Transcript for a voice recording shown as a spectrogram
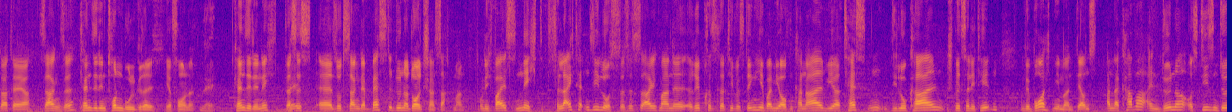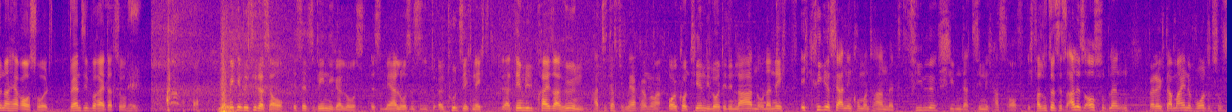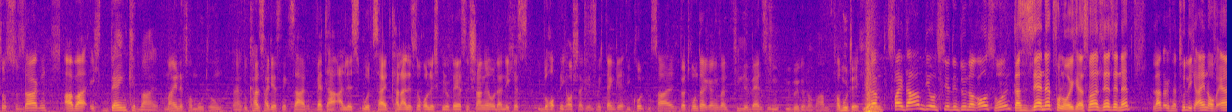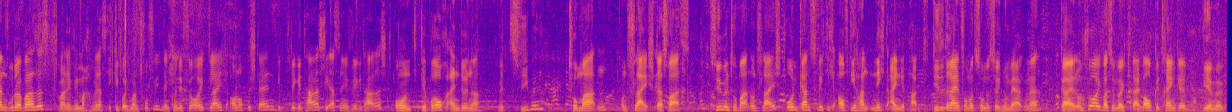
Tag, Herr. Sagen Sie, kennen Sie den Tonbull Grill hier vorne? Nee. Kennen Sie den nicht? Das Nee. ist äh, sozusagen der beste Döner Deutschlands, sagt man. Und ich weiß nicht, vielleicht hätten Sie Lust. Das ist, sage ich mal, ein repräsentatives Ding hier bei mir auf dem Kanal. Wir testen die lokalen Spezialitäten und wir bräuchten jemanden, der uns undercover einen Döner aus diesem Döner herausholt. Wären Sie bereit dazu? Nee. Mich interessiert das ja auch. Ist jetzt weniger los? Ist mehr los? Ist, äh, tut sich nichts? Seitdem die Preise erhöhen, hat sich das bemerkbar gemacht. Boykottieren die Leute den Laden oder nicht? Ich kriege es ja an den Kommentaren mit. Viele schieben da ziemlich Hass drauf. Ich versuche das jetzt alles auszublenden, werde euch da meine Worte zum Schluss zu sagen. Aber ich denke mal, meine Vermutung, na, du kannst halt jetzt nichts sagen. Wetter, alles, Uhrzeit, kann alles eine Rolle spielen. Ob wer jetzt eine Schlange oder nicht, ist überhaupt nicht ausschlaggebend. Ich denke, die Kundenzahl wird runtergegangen sein. Viele werden es ihm übel genommen haben. Vermute ich. Wir haben zwei Damen, die uns hier den Döner rausholen. Das ist sehr nett von euch erstmal. Sehr, sehr nett. Ladet euch natürlich ein auf Ehrenbruderbasis. Warte, wie machen wir das? Ich gebe euch mal einen Fuffi. Den könnt ihr für euch gleich auch noch bestellen. Gibt vegetarisch. Die erste nämlich vegetarisch. Und wir brauchen einen Döner mit Zwiebeln, Tomaten und Fleisch. Das war's. Zwiebeln, Tomaten und Fleisch. Und ganz wichtig, auf die Hand, nicht eingepackt. Diese drei Informationen müsst ihr euch nur merken. Ne? Geil. Und für euch, was ihr möchtet. Einfach auch Getränke, wie ihr mögt.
